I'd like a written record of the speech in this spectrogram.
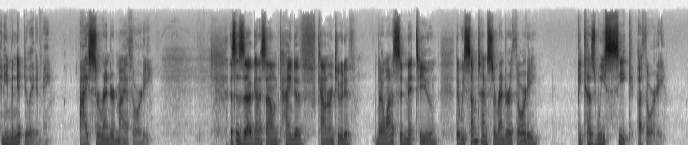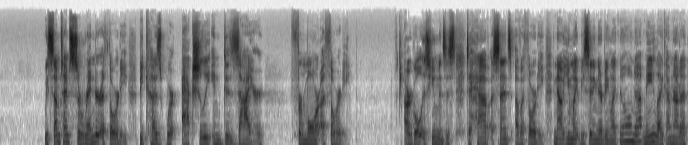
and he manipulated me. I surrendered my authority. This is uh, going to sound kind of counterintuitive, but I want to submit to you that we sometimes surrender authority because we seek authority. We sometimes surrender authority because we're actually in desire for more authority. Our goal as humans is to have a sense of authority. Now, you might be sitting there being like, no, not me. Like, I'm not a,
